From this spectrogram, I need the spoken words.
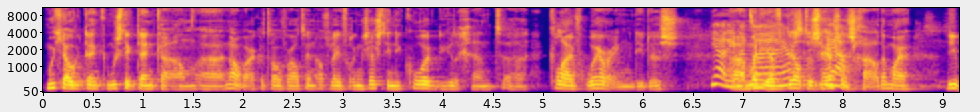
moet je ook denken, moest ik denken aan, nou, waar ik het over had in aflevering 16, die koordirigent Clive Waring, die dus... Ja, die maar die heeft hersen, dus hersenschade, ja. maar die,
